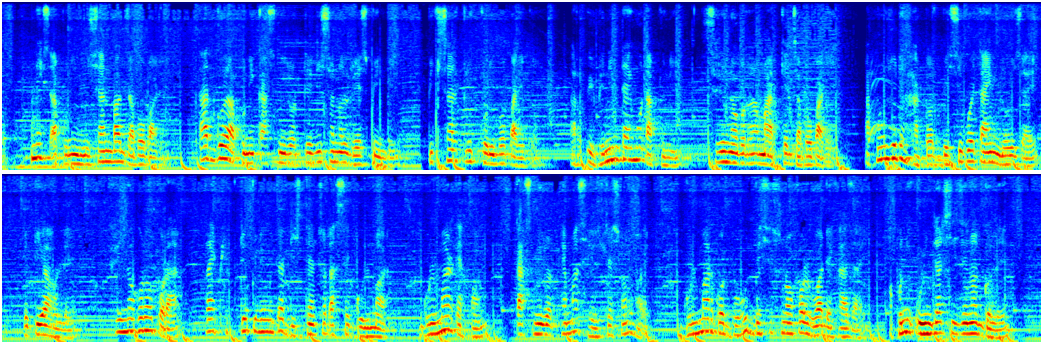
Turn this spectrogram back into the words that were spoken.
নেক্সট আপুনি নিচানবাগ যাব পাৰে। তাত গৈ আপুনি কাশ্মীৰৰ ট্ৰেডিশ্যনেল ড্ৰেছ পিন্ধি পিকচাৰ ক্লিক কৰিব পাৰিব। আৰু ইভিনিং টাইমত আপুনি শ্ৰীনগৰৰ মাৰ্কেট যাব পাৰে। আপুনি যদি হাতত বেছিকৈ টাইম লৈ যায় তেতিয়াহ'লে শ্ৰীনগৰৰ পৰা প্ৰায় ফিফটি কিলোমিটাৰ ডিষ্টেঞ্চত আছে গুলমাৰ্গ। গুলমাৰ্গ এখন কাশ্মীৰৰ ফেমাছ হিল ষ্টেচন হয়। গুলমাৰ্গত বহুত বেছি স্ন'ফল হোৱা দেখা যায়। আপুনি উইণ্টাৰ ছিজনত গ'লে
